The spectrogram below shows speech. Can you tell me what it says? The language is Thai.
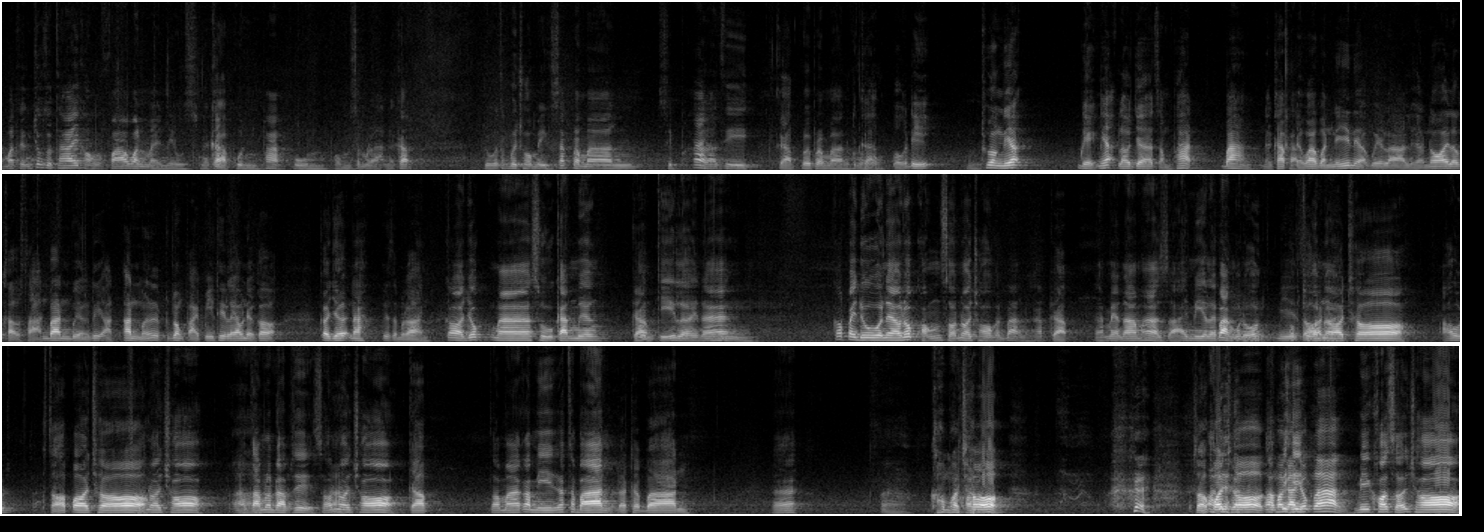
ครับมาถึงช่วงสุดท้ายของฟ้าวันใหม่นิวส์นะครัครับบคุณภาคภูมิผมสำราญนะครับอยู่กับท่านผู้ชมอีกสักประมาณ 15 นาทีครับโดยประมาณคุณคโอรับปกติช่วงเนี้ยเบรกเนี้ยเราจะสัมภาษณ์บ้างนะครับครับ แต่ว่าวันนี้เนี่ยเวลาเหลือน้อยแล้วข่าวสารบ้านเมืองที่อัดอั้นเหมือนช่วงปลายปีที่แล้วเนี่ยก็ก็เยอะนะพี่สำราญก็ยกมาสู่การเมืองครับนจีเลยนะฮะอืมก็ไปดูแนวรบของสนชกันบ้างนะครับครับนะแม่น้ำห้าสายมีอะไรบ้างคุณโอมีทบสทวนนหอยชเอา สปช สนชเอาอ่าตามลำดับสิสนช กับต่อมาก็มีรัฐบาลรัฐบาลนะอ่ากมช สปชกรรมการยกร่างมีคสช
